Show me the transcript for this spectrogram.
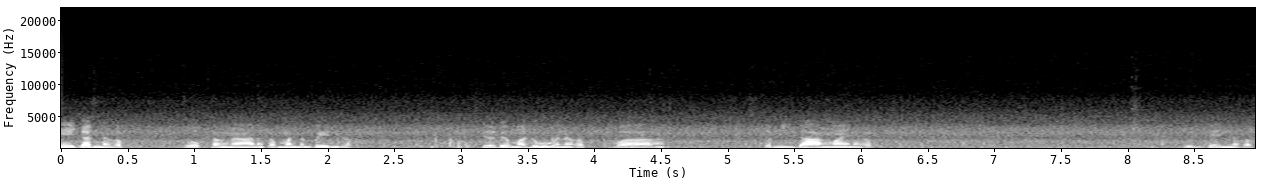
น่ห์จันนะครับรบตั้งหน้านะครับ มันจำเป็นครับ เดี๋ยวเดี๋ยวมาดูกันนะครับ ว่าจะมีด่างไหมนะครับตื่นเต้นนะครับ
